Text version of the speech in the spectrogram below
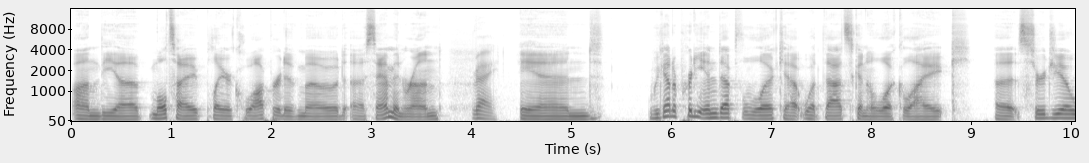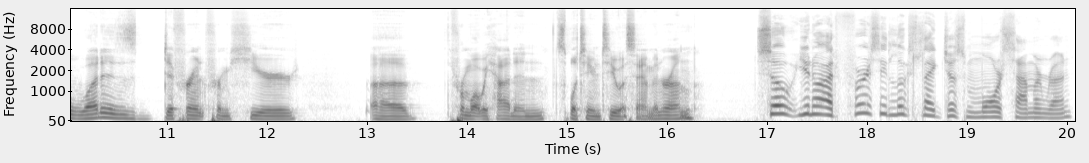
on the uh, multiplayer cooperative mode, uh, Salmon Run. right. And we got a pretty in depth look at what that's going to look like. Uh, Sergio, what is different from here uh, from what we had in Splatoon 2, a Salmon Run? So, you know, at first it looks like just more salmon run,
